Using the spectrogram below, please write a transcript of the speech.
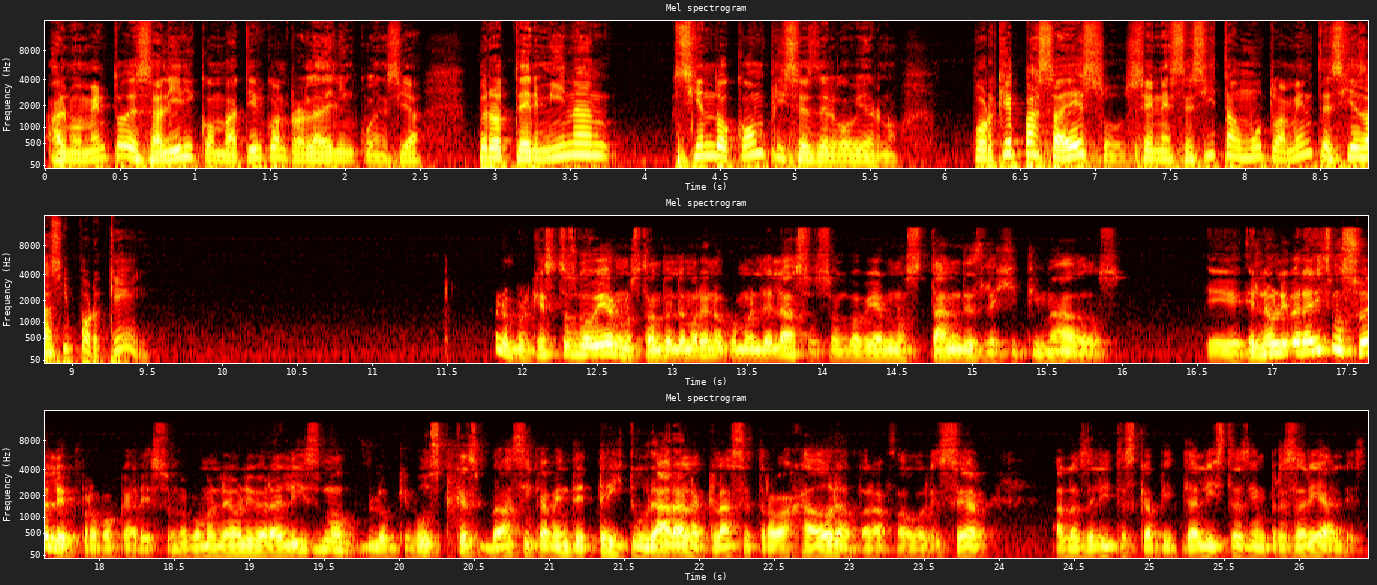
al momento de salir y combatir contra la delincuencia, pero terminan siendo cómplices del gobierno. ¿Por qué pasa eso? ¿Se necesitan mutuamente? Si es así, ¿por qué? Bueno, porque estos gobiernos, tanto el de Moreno como el de Lazo, son gobiernos tan deslegitimados eh, el neoliberalismo suele provocar eso, ¿no? Como el neoliberalismo lo que busca es básicamente triturar a la clase trabajadora para favorecer a las élites capitalistas y empresariales.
